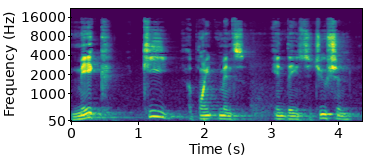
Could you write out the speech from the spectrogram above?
make key appointments in the institution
